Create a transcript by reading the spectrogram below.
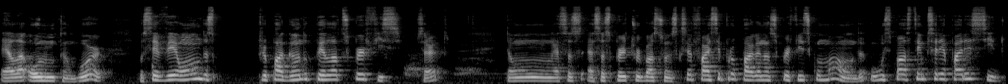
ela, ou num tambor, você vê ondas propagando pela superfície, certo? Então, essas, essas perturbações que você faz se propagam na superfície com uma onda. O espaço-tempo seria parecido.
